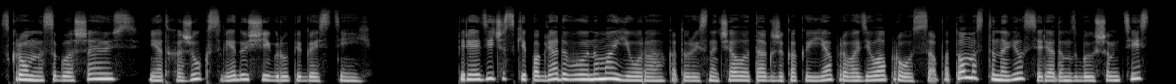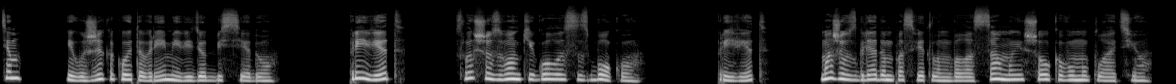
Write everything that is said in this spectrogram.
Скромно соглашаюсь и отхожу к следующей группе гостей. Периодически поглядываю на майора, который сначала так же, как и я, проводил опрос, а потом остановился рядом с бывшим тестем и уже какое-то время ведет беседу. «Привет!» Слышу звонкий голос сбоку. «Привет!» Мажу взглядом по светлым волосам и шелковому платью.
